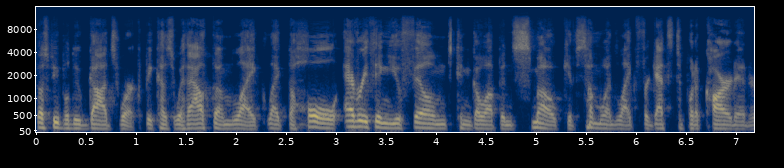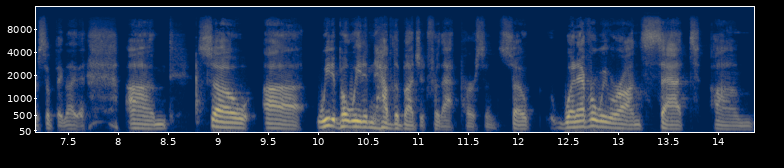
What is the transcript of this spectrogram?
those people do God's work because without them, like like the whole everything you filmed can go up in smoke if someone like forgets to put a card in or something like that. Um, so uh, we but we didn't have the budget for that person. So whenever we were on set, um,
